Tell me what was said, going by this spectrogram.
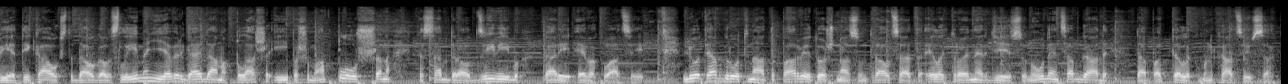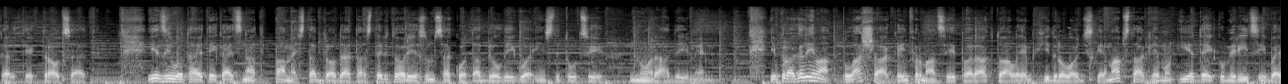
pie tik augsta Daugavas līmeņa jau ir gaidāma plaša īpašuma applūšana, kas apdraud dzīvību, kā arī evakuācija. Ļoti apgrūtināta pārvietošanās un traucēta elektroenerģijas un ūdens apgāde, tāpat telekomunikāciju sakari tiek traucēti. Iedzīvotāji tiek aicināti pamest apdraudētās teritorijas un sekot atbildīgo institūciju norādījumiem. Jebkurā gadījumā plašāka informācija par aktuāliem hidroloģiskiem apstākļiem un ieteikumi rīcībai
